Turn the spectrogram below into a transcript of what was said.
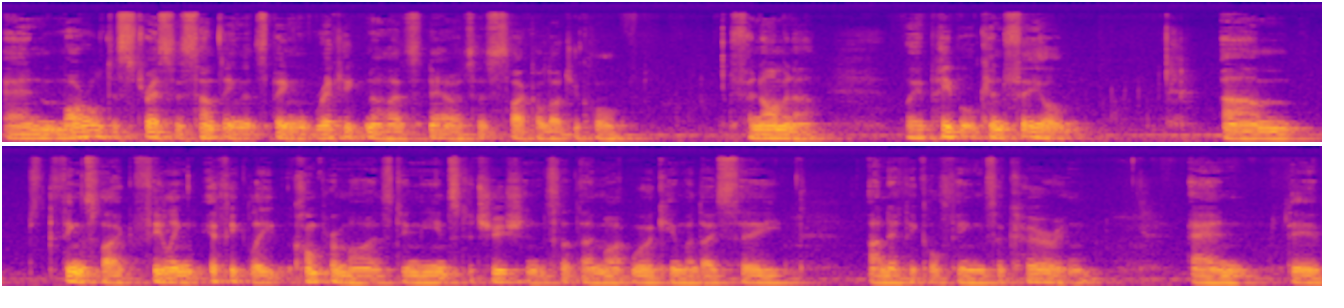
And moral distress is something that's being recognised now as a psychological phenomena where people can feel um, things like feeling ethically compromised in the institutions that they might work in when they see unethical things occurring and they're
